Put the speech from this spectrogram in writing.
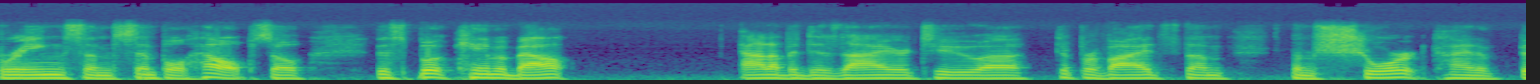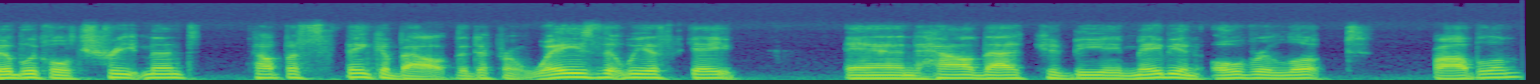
bring some simple help. So this book came about out of a desire to uh, to provide some some short kind of biblical treatment to help us think about the different ways that we escape and how that could be a, maybe an overlooked problem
